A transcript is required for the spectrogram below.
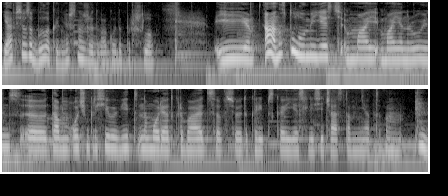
Я все забыла, конечно же, два года прошло. И... А, ну в Тулуме есть Май... Mayan Ruins. Э, там очень красивый вид на море открывается. Все это карибское, если сейчас там нет э,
